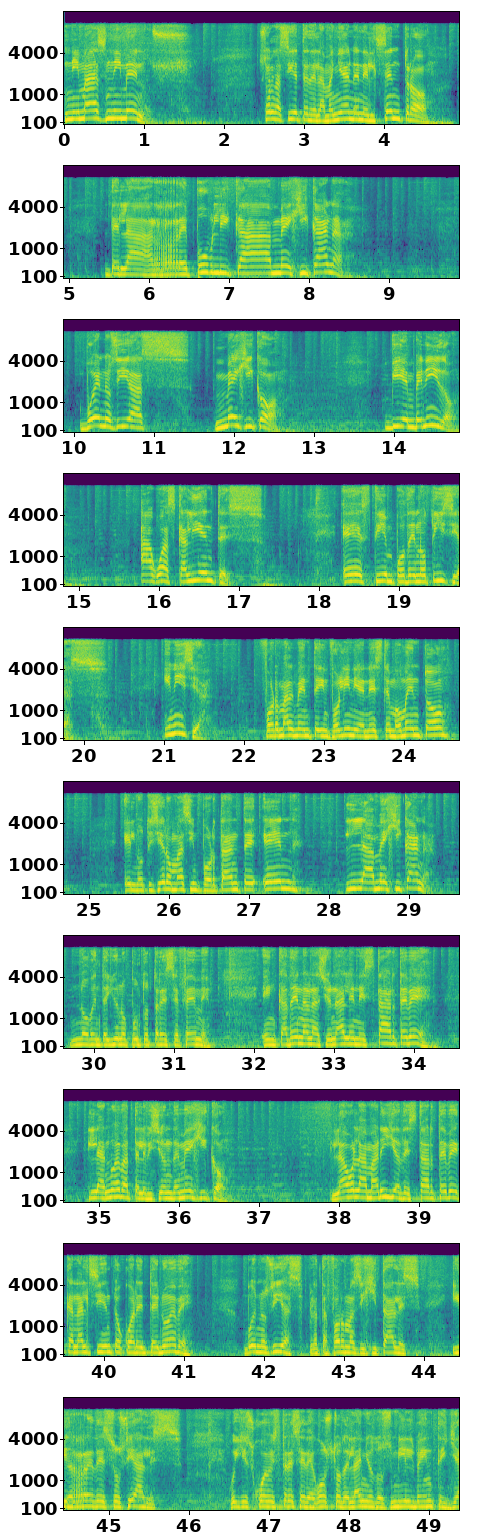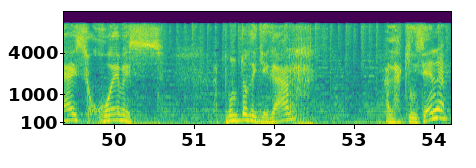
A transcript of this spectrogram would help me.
Ni más ni menos. Son las 7 de la mañana en el centro de la República Mexicana. Buenos días, México. Bienvenido. Aguascalientes. Es tiempo de noticias. Inicia formalmente Infolínea en este momento el noticiero más importante en La Mexicana, 91.3 FM, en cadena nacional en Star TV, la nueva televisión de México, la ola amarilla de Star TV, canal 149. Buenos días, plataformas digitales y redes sociales. Hoy es jueves 13 de agosto del año 2020, ya es jueves, a punto de llegar a la quincena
